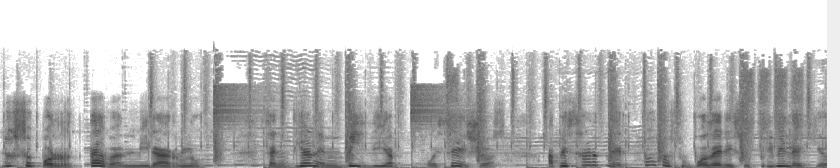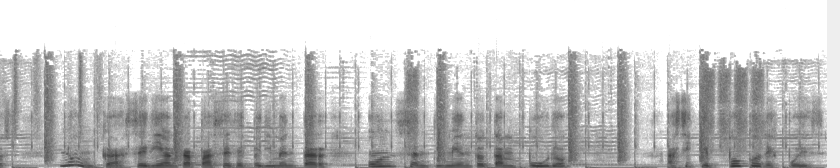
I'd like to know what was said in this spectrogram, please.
no soportaban mirarlo. Sentían envidia, pues ellos, a pesar de todo su poder y sus privilegios, nunca serían capaces de experimentar un sentimiento tan puro. Así que poco después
